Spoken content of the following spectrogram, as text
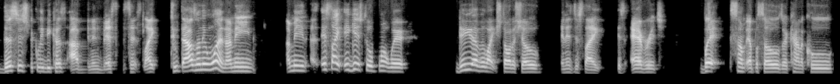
this is strictly because I've been invested since like 2001. I mean, I mean, it's like it gets to a point where do you ever like start a show and it's just like it's average, but some episodes are kind of cool,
